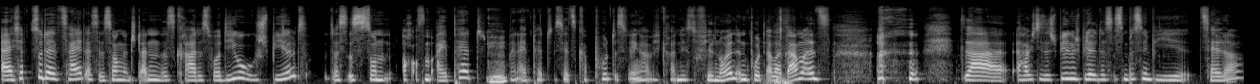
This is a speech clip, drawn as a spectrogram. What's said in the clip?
Äh, ich habe zu der Zeit, als der Song entstanden ist, gerade Swordigo gespielt. Das ist so ein, auch auf dem iPad. Mhm. Mein iPad ist jetzt kaputt, deswegen habe ich gerade nicht so viel neuen Input. Aber damals, da habe ich dieses Spiel gespielt. Das ist ein bisschen wie Zelda.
